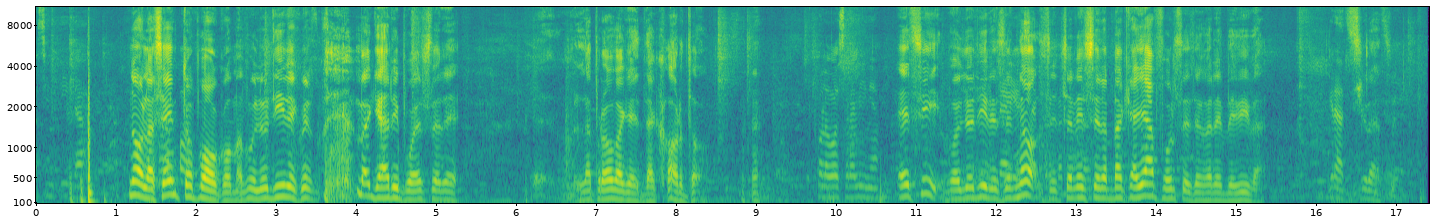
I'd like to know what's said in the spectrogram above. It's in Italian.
l'ha sentita? No, la sento poco, ma voglio dire, questo magari può essere eh, la prova che è d'accordo. Con la vostra linea? Eh sì, voglio dire, se no, se ci avesse la baccaia forse se farebbe viva. Grazie. Grazie.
